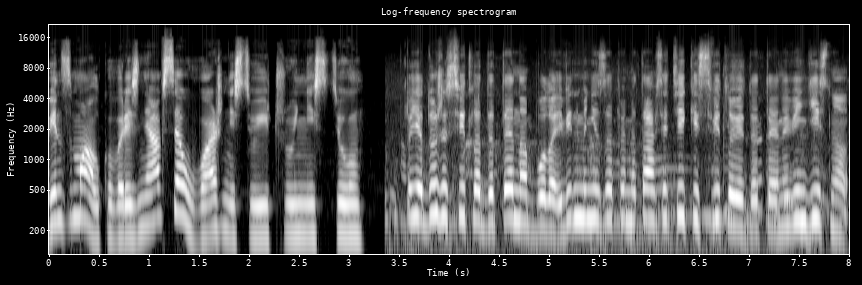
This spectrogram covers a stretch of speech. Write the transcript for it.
Він змалку вирізнявся уважністю і чуйністю. То я дуже світла дитина була, і він мені запам'ятався тільки світлою дитиною. Він дійсно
